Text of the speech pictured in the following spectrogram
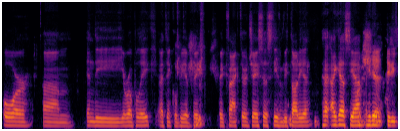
or um, in the Europa League, I think will be a big, big factor. Jay says Steven Vitoria. I guess yeah. Oh, he didn't. Did he?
